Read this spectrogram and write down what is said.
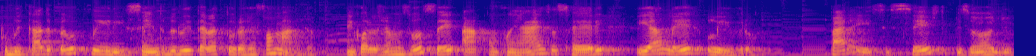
publicada pelo CLIRI, Centro de Literatura Reformada. Encorajamos você a acompanhar essa série e a ler o livro. Para esse sexto episódio,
